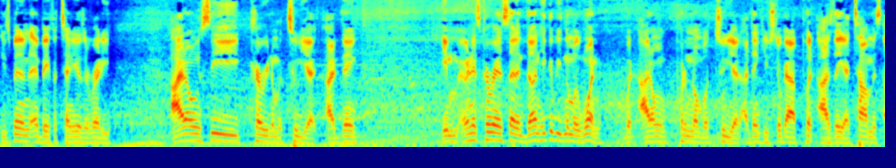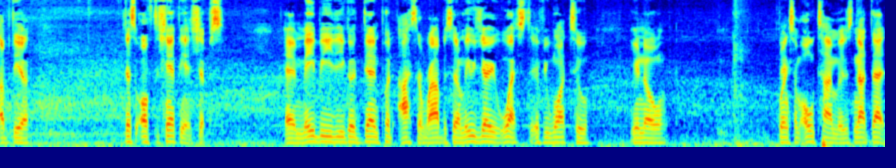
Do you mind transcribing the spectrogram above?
he's been in the NBA for ten years already. I don't see Curry number two yet. I think when his career is said and done, he could be number one, but I don't put him number two yet. I think you still gotta put Isiah Thomas up there, just off the championships, and maybe you could then put Oscar Robertson or maybe Jerry West if you want to, you know, bring some old timers. Not that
